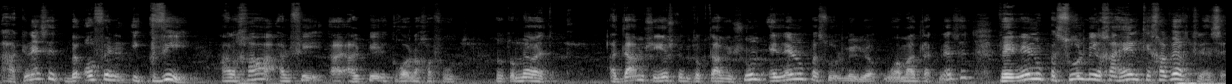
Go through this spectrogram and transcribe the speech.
הכנסת באופן עקבי הלכה על פי, על פי עקרון החפות. זאת אומרת, אדם שיש נגדו כתב אישום איננו פסול מלהיות מועמד לכנסת ואיננו פסול מלכהן כחבר כנסת.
